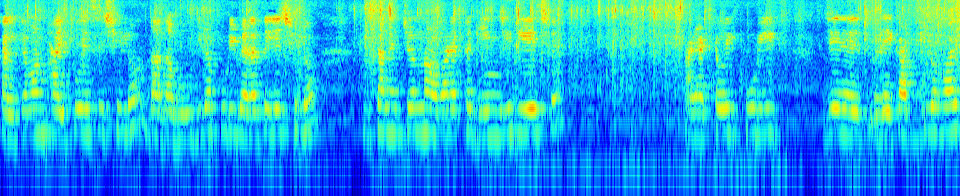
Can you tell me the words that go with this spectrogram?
কালকে আমার ভাইপো এসেছিল, দাদা বৌদিরা পুরী বেড়াতে গেছিল। কিষানের জন্য আবার একটা গেঞ্জি দিয়েছে। আর একটা ওই পুরীর যে রেকআপগুলো হয়,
